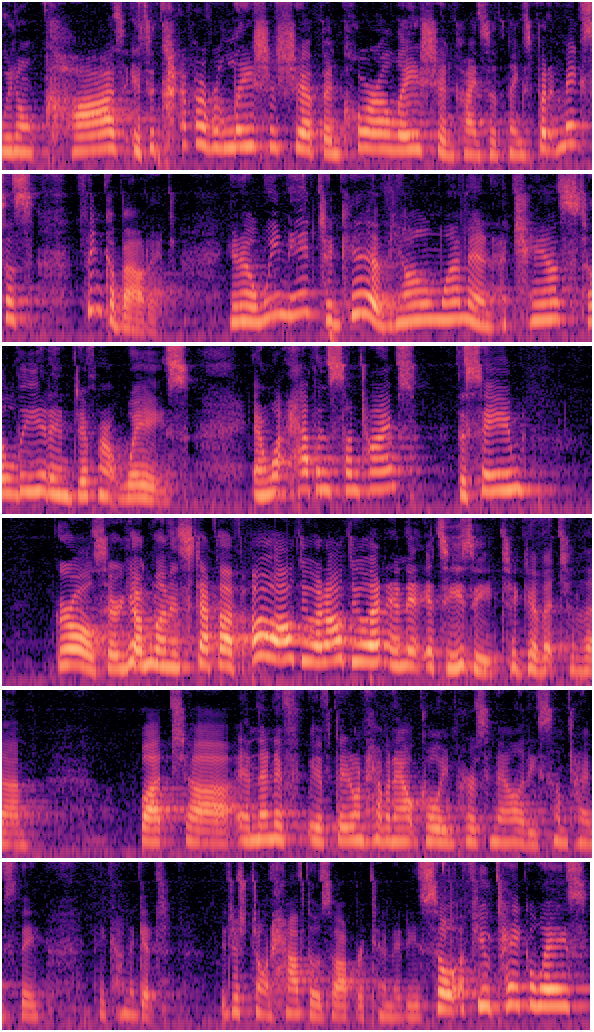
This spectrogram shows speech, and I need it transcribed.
we don't cause, it's a kind of a relationship and correlation kinds of things, but it makes us think about it. You know, we need to give young women a chance to lead in different ways. And what happens sometimes? The same girls or young women step up, oh, I'll do it, I'll do it, and it's easy to give it to them. But, uh, and then if, if they don't have an outgoing personality, sometimes they, they kind of get, they just don't have those opportunities. So, a few takeaways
